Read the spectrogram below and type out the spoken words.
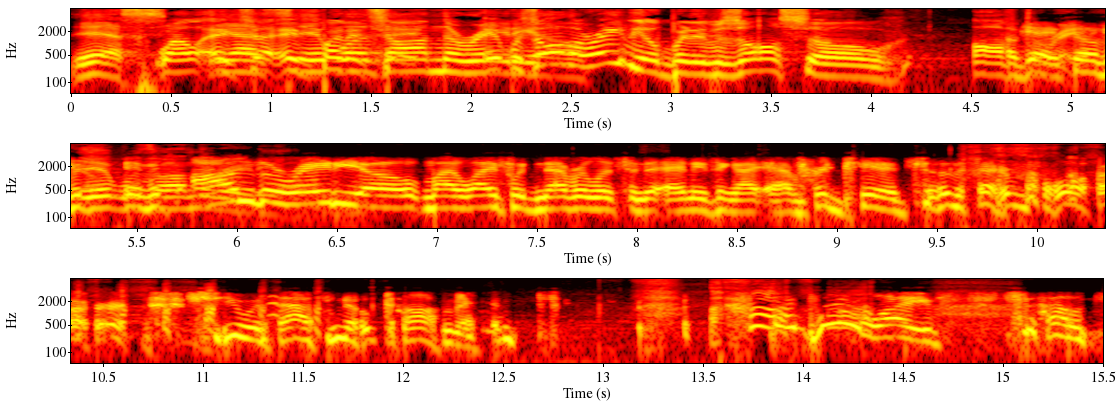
yes. Well, it's, yes, it, it but was it's, on the radio. It was on the radio, but it was also off Okay, the so radio. if, it's, It was if it's on on, the the, radio. radio, my wife would never listen to anything I ever did, so therefore she would have no comment. my poor wife sounds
